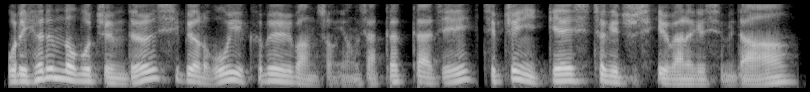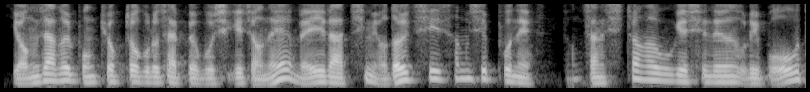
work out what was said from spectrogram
우리 흐름 로봇 주님들 12월 5일 금요일 방송 영상 끝까지 집중 있게 시청해 주시길 바라겠습니다. 영상을 본격적으로 살펴보시기 전에 매일 아침 8시 30분에 영상 시청하고 계시는 우리 모든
